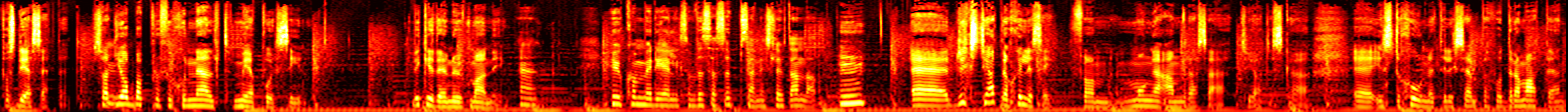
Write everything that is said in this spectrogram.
på det sättet. Så att mm. jobba professionellt med poesin. Vilket är en utmaning. Mm. Hur kommer det liksom visas upp sen i slutändan? Mm. Eh, Riksteatern skiljer sig från många andra så här, teatriska eh, institutioner, till exempel på Dramaten.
